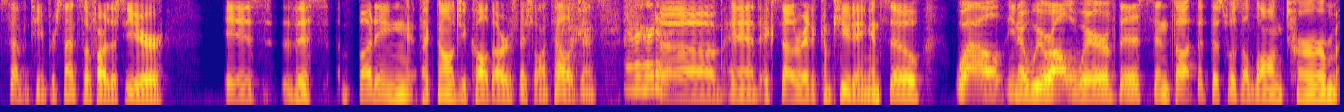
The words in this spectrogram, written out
17% so far this year is this budding technology called artificial intelligence. Never heard of it. Um, and accelerated computing. And so while, you know, we were all aware of this and thought that this was a long-term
